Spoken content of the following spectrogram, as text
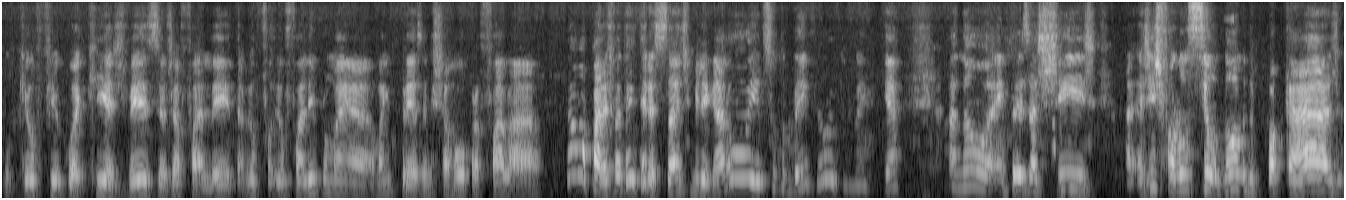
o que eu fico aqui, às vezes, eu já falei, tá? eu, eu falei para uma, uma empresa, me chamou para falar. É uma palestra até interessante, me ligaram, oi, tudo bem? Oi, tudo bem? Quer? Ah, não, a empresa X, a gente falou o seu nome do Pipoca Ágil,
